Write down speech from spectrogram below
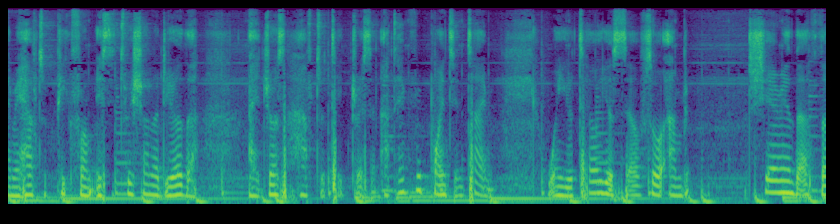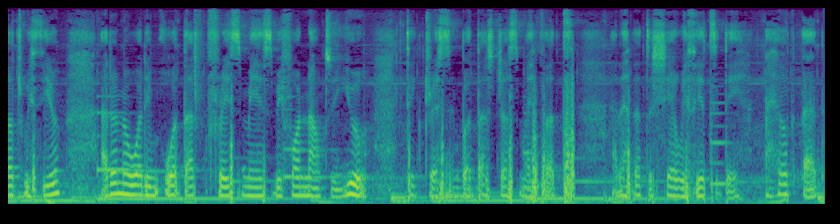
I may have to pick from a situation or the other, I just have to take dressing at every point in time. When you tell yourself, so I'm sharing that thought with you. I don't know what it, what that phrase means before now to you, take dressing, but that's just my thought, and I thought to share with you today. I hope that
